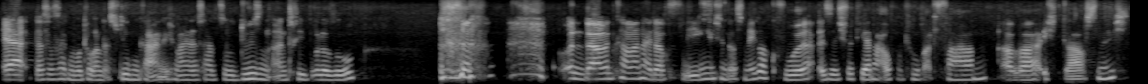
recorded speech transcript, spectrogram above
er, das ist halt ein Motorrad, das fliegen kann. Ich meine, das hat so Düsenantrieb oder so. und damit kann man halt auch fliegen. Ich finde das mega cool. Also ich würde gerne auch Motorrad fahren, aber ich darf es nicht.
